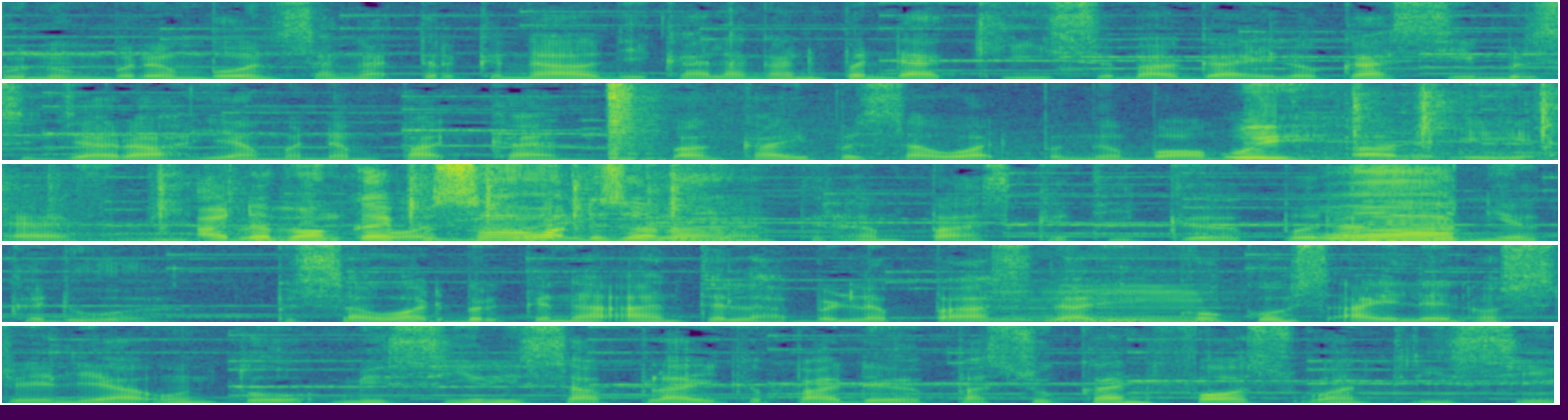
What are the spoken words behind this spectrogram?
Gunung Berembun sangat terkenal di kalangan pendaki sebagai lokasi bersejarah yang menempatkan bangkai pesawat pengebom. RAF Ada bangkai B-24 pesawat di sana. yang terhempas ketika Perang What? Dunia Kedua. Pesawat berkenaan telah berlepas Mm-mm. dari Cocos Island, Australia untuk misi resupply kepada pasukan Force 136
